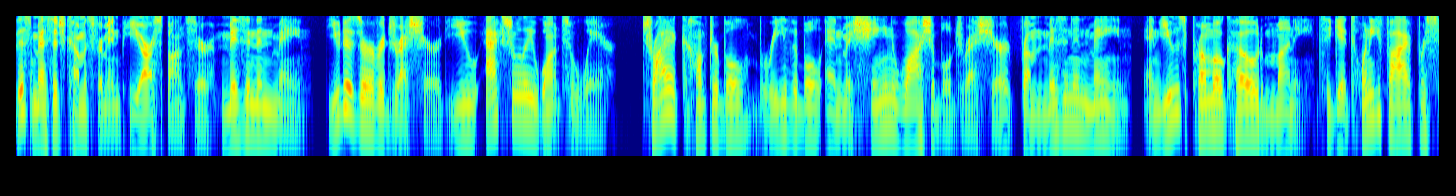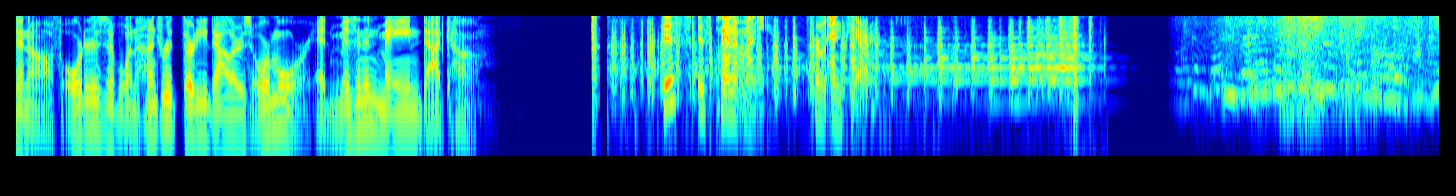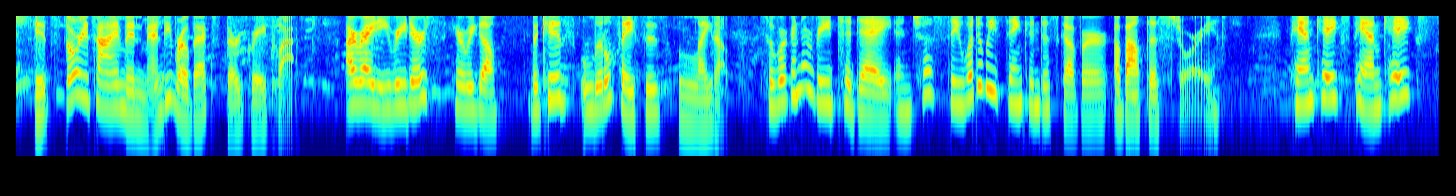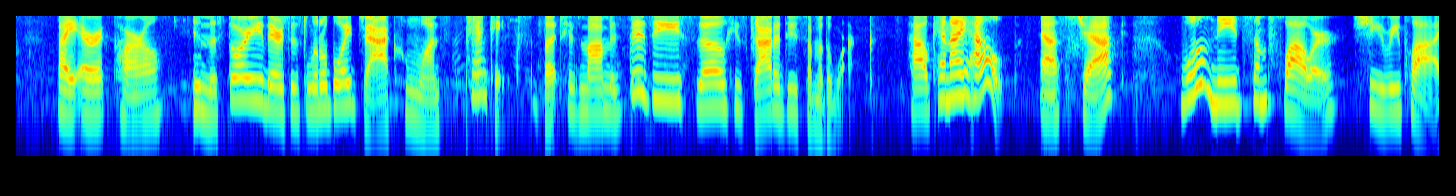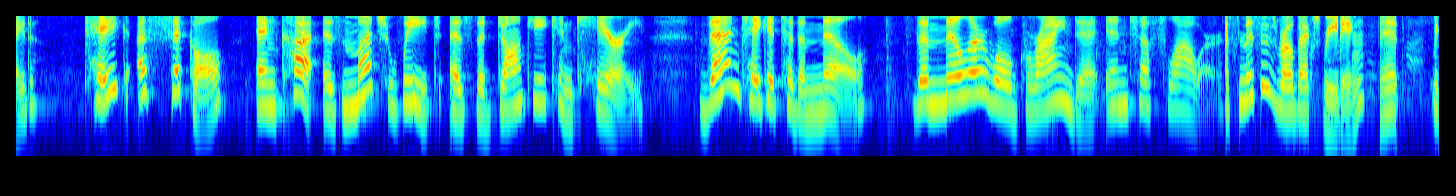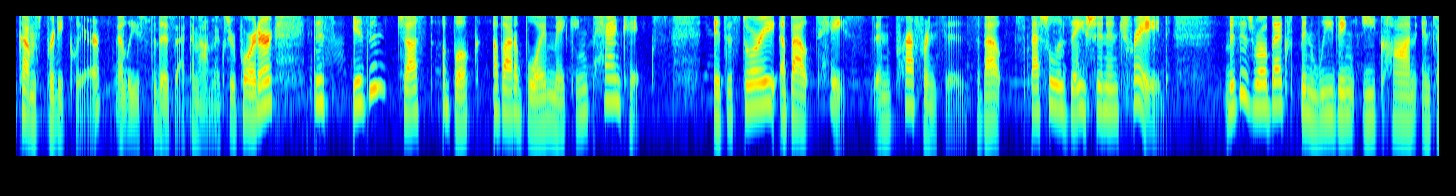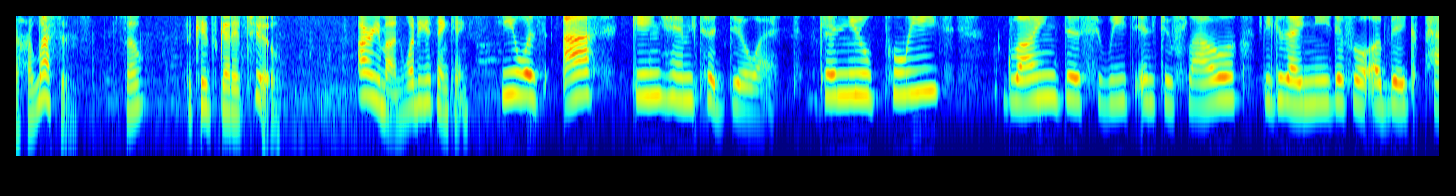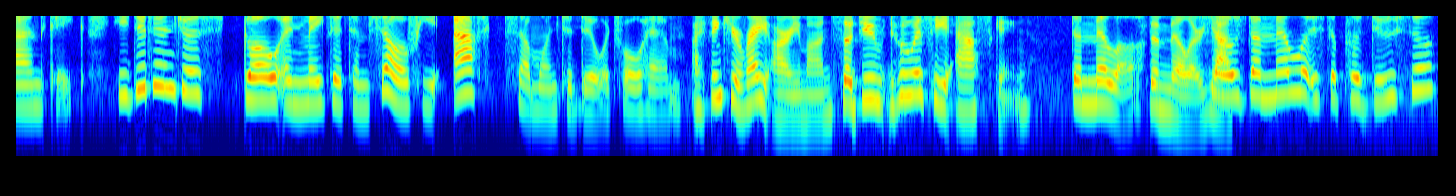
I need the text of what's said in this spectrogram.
This message comes from NPR sponsor Mizzen and Main. You deserve a dress shirt you actually want to wear. Try a comfortable, breathable, and machine washable dress shirt from Mizzen and Main and use promo code MONEY to get 25% off orders of $130 or more at mizzenandmain.com. This is Planet Money from NPR. It's story time in Mandy Robeck's third grade class. Alrighty, readers, here we go. The kids' little faces light up. So we're going to read today and just see what do we think and discover about this story. Pancakes, Pancakes by Eric Carle. In the story, there's this little boy, Jack, who wants pancakes, but his mom is busy, so he's got to do some of the work. How can I help? asked Jack. We'll need some flour, she replied. Take a sickle and cut as much wheat as the donkey can carry. Then take it to the mill. The miller will grind it into flour. As Mrs. Robeck's reading, it becomes pretty clear, at least to this economics reporter, this isn't just a book about a boy making pancakes. It's a story about taste and preferences, about specialization and trade. Mrs. Robeck's been weaving econ into her lessons, so the kids get it too. Ariman, what are you thinking? He was asking him to do it. Can you please grind the wheat into flour because I need it for a big pancake? He didn't just go and make it himself. He asked someone to do it for him. I think you're right, Ariman. So, do you, who is he asking? The miller. The miller, so yes. So the miller is the producer,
